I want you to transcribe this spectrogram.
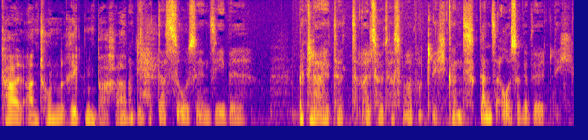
Karl Anton Rickenbacher. Und die hat das so sensibel begleitet. Also das war wirklich ganz, ganz außergewöhnlich.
